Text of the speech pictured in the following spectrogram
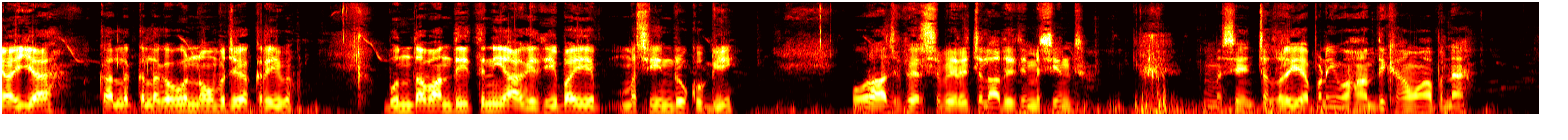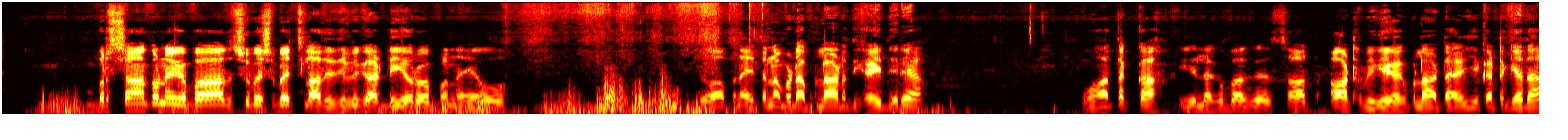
कल कल लगभग नौ बजे के करीब। बूंदाबांदी इतनी आ गई थी भाई, ये मशीन रुक गई। और आज फिर सवेरे चला दी थी मशीन। मशीन चल रही है अपनी, वहाँ दिखाऊँ अपना बरसात होने के बाद सुबह सुबह चला दी थी भी गाड़ी, और अपन वो, जो अपना इतना बड़ा प्लाट दिखाई दे रहा, वहाँ तक का, ये लगभग सात आठ बीघे का प्लाट है, ये कट गया था।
